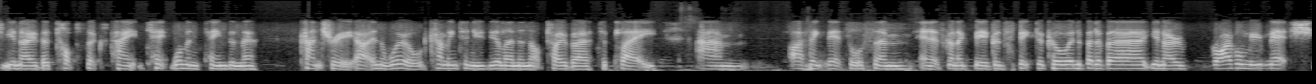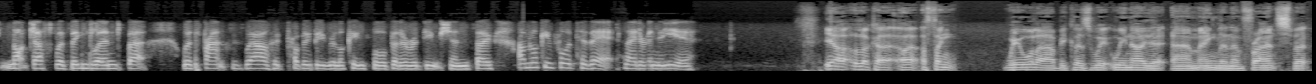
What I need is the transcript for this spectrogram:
you know, the top six te- te- women's teams in the country, uh, in the world, coming to New Zealand in October to play, um, I think that's awesome, and it's going to be a good spectacle and a bit of a, you know, rivalry match, not just with England, but with France as well, who'd probably be looking for a bit of redemption. So I'm looking forward to that later in the year. Yeah, look, I, I think we all are because we, we know that um, England and France, but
